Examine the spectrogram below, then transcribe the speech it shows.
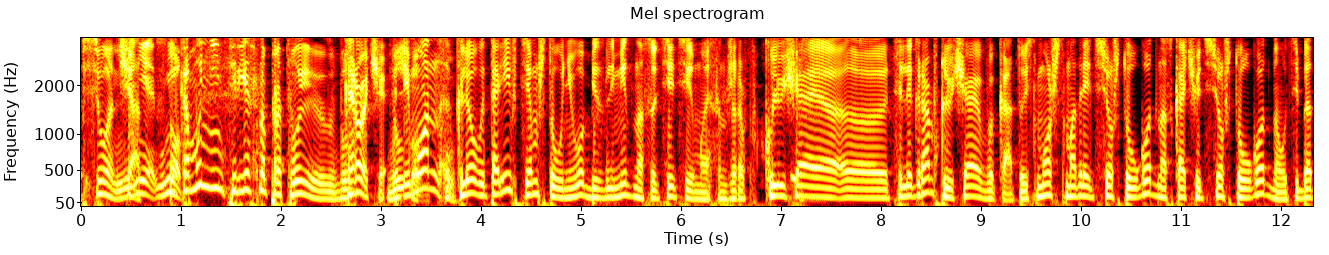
Все, Сейчас, не, не, никому не интересно про твой... Короче, Вилком. Лимон Фу. клевый тариф тем, что у него безлимит на соцсети и мессенджеров, включая э, включая ВК. То есть можешь смотреть все, что угодно, скачивать все, что угодно, у тебя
